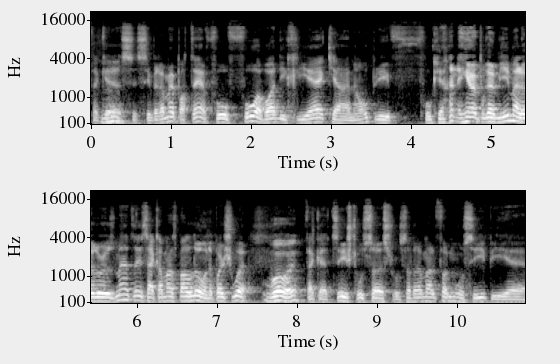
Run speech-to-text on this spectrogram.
Fait que Mm. c'est c'est vraiment important. Faut, faut avoir des clients qui en ont, puis faut qu'il y en ait un premier, malheureusement, tu sais. Ça commence par là, on n'a pas le choix. Ouais, ouais. Fait que, tu sais, je trouve ça, je trouve ça vraiment le fun, moi aussi, puis euh,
